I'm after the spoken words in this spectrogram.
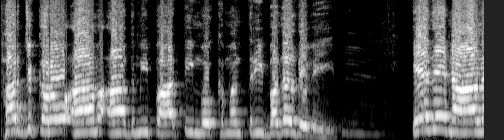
ਫਰਜ਼ ਕਰੋ ਆਮ ਆਦਮੀ ਪਾਰਟੀ ਮੁੱਖ ਮੰਤਰੀ ਬਦਲ ਦੇਵੇ। ਇਹਦੇ ਨਾਲ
